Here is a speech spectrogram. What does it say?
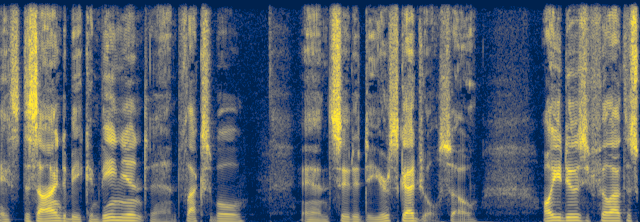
It's designed to be convenient and flexible and suited to your schedule. So all you do is you fill out this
